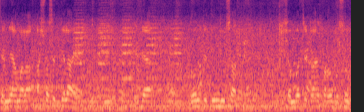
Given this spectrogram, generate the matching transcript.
त्यांनी आम्हाला आश्वासित केलं आहे की येत्या दोन ते तीन दिवसात शंभरचे ट्रान्सफॉर्मर बसून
